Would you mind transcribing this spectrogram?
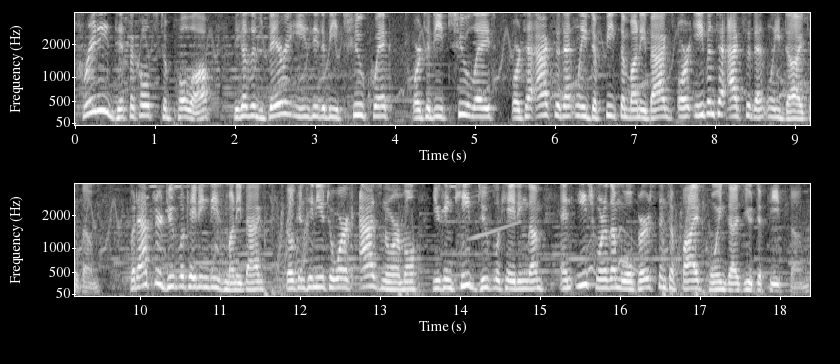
pretty difficult to pull off because it's very easy to be too quick or to be too late, or to accidentally defeat the money bags, or even to accidentally die to them. But after duplicating these money bags, they'll continue to work as normal, you can keep duplicating them, and each one of them will burst into 5 coins as you defeat them.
